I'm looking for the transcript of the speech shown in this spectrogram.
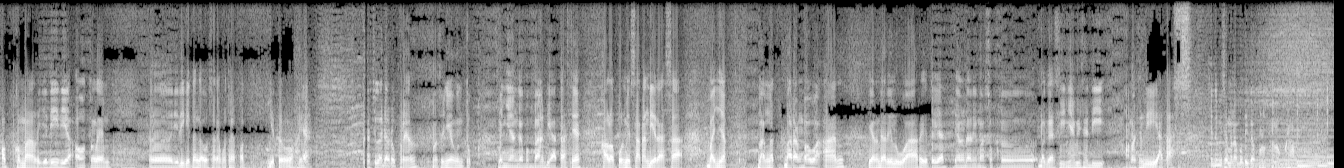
off kembali. Jadi dia auto lamp uh, jadi kita nggak usah repot-repot gitu ya Terus juga ada rail, maksudnya untuk menyangga beban di atasnya. Kalaupun misalkan dirasa banyak banget barang bawaan yang dari luar itu ya, yang dari masuk ke bagasinya bisa diamankan di atas. Itu bisa menampung 30 kg.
